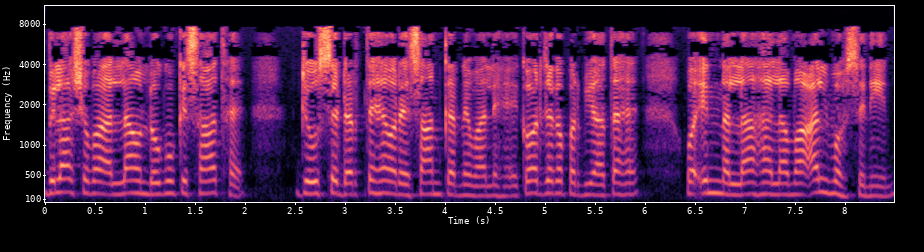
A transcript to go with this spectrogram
بلا شبہ اللہ ان لوگوں کے ساتھ ہے۔ جو اس سے ڈرتے ہیں اور احسان کرنے والے ہیں۔ ایک اور جگہ پر بھی آتا ہے، وہ ان اللہ علامہ المحسنین۔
